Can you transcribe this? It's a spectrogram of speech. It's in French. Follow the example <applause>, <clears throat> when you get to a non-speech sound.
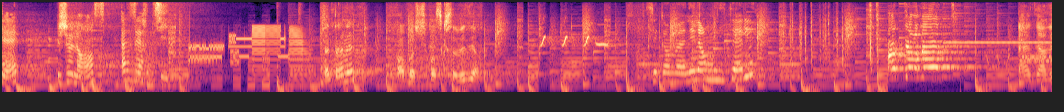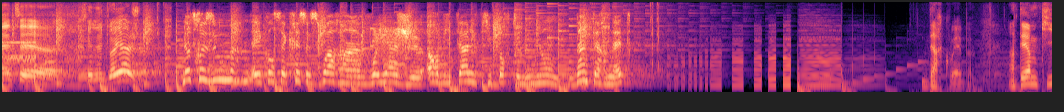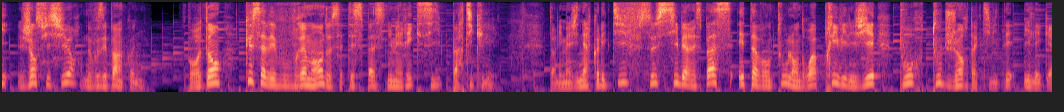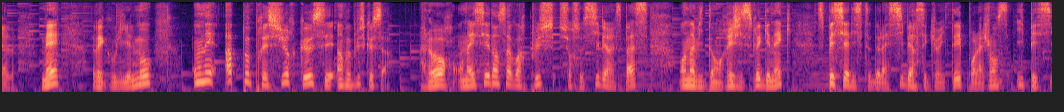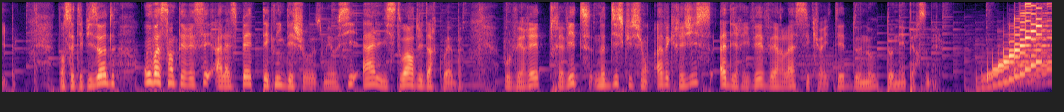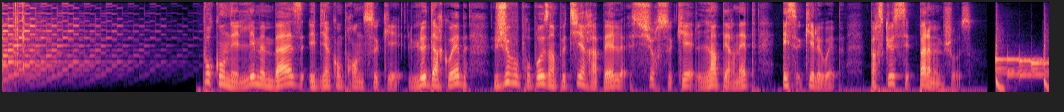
Ok, je lance Azerty. Internet? Ah bah je sais pas ce que ça veut dire. C'est comme un énorme Minitel. Internet Internet, c'est euh, c'est le nettoyage. Notre Zoom est consacré ce soir à un voyage orbital qui porte le nom d'Internet. Dark Web. Un terme qui, j'en suis sûr, ne vous est pas inconnu. Pour autant, que savez-vous vraiment de cet espace numérique si particulier? Dans l'imaginaire collectif, ce cyberespace est avant tout l'endroit privilégié pour tout genre d'activités illégales. Mais, avec Guglielmo, on est à peu près sûr que c'est un peu plus que ça. Alors, on a essayé d'en savoir plus sur ce cyberespace en invitant Régis Le Guenec, spécialiste de la cybersécurité pour l'agence IPCIB. Dans cet épisode, on va s'intéresser à l'aspect technique des choses, mais aussi à l'histoire du dark web. Vous le verrez très vite, notre discussion avec Régis a dérivé vers la sécurité de nos données personnelles. Pour qu'on ait les mêmes bases et bien comprendre ce qu'est le dark web, je vous propose un petit rappel sur ce qu'est l'internet et ce qu'est le web, parce que c'est pas la même chose.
